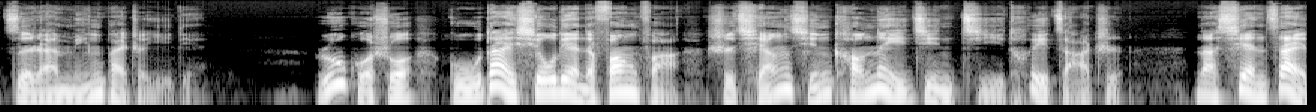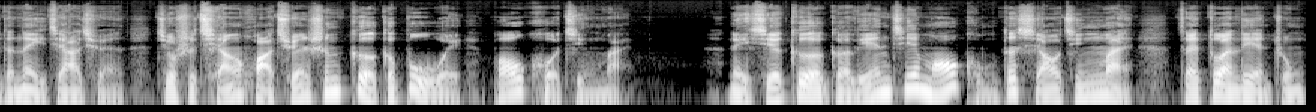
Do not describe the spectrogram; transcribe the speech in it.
自然明白这一点。如果说古代修炼的方法是强行靠内劲挤退杂质，那现在的内家拳就是强化全身各个部位，包括经脉。那些各个连接毛孔的小经脉，在锻炼中，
